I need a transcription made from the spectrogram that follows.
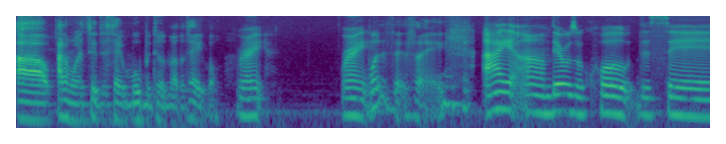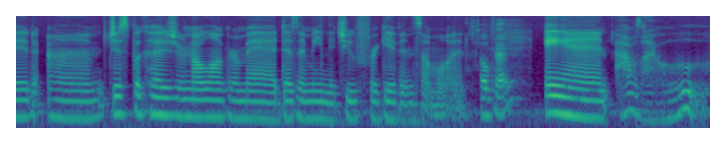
uh, I don't want to sit the same movement to another table. Right. Right. What is that saying? I um there was a quote that said, um, just because you're no longer mad doesn't mean that you've forgiven someone. Okay. And I was like, ooh,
